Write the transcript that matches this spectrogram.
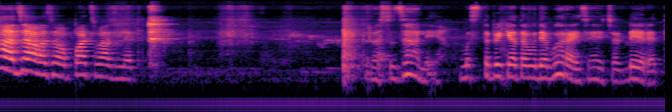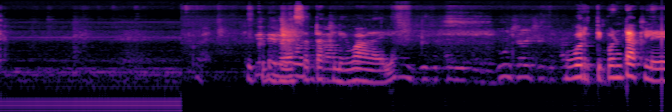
हा जावा जावा पाच वाजल्यात. तर असं झालं आहे मस्तपैकी आता उद्या भरायचं ह्याच्यात डेऱ्यात. इकडे हे असं टाकले वाळायला. वरती पण टाकले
